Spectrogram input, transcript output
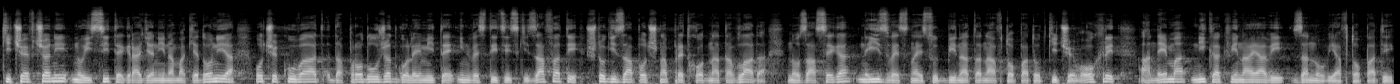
Кичевчани, но и сите граѓани на Македонија очекуваат да продолжат големите инвестициски зафати што ги започна предходната влада, но за сега неизвестна е судбината на автопатот Кичево Охрид, а нема никакви најави за нови автопати.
